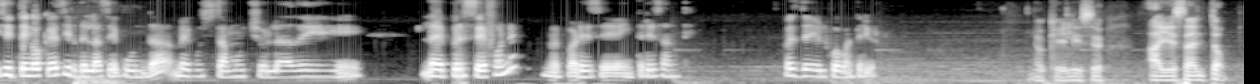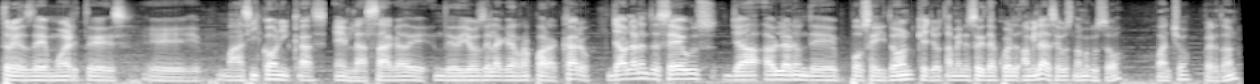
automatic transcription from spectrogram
Y si tengo que decir de la segunda, me gusta mucho la de la de Perséfone, me parece interesante. Pues del juego anterior. Ok, listo. Ahí está el top 3 de muertes eh, más icónicas en la saga de, de, Dios de la Guerra para Caro. Ya hablaron de Zeus, ya hablaron de Poseidón, que yo también estoy de acuerdo. A mí la de Zeus no me gustó, Juancho, perdón.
